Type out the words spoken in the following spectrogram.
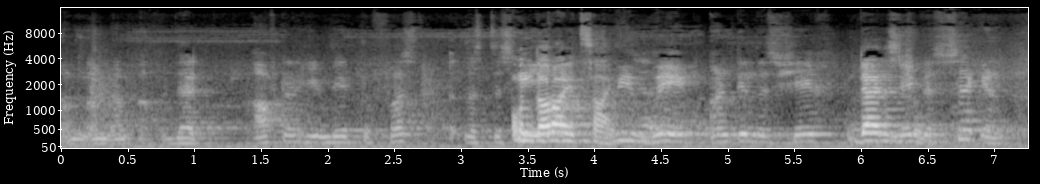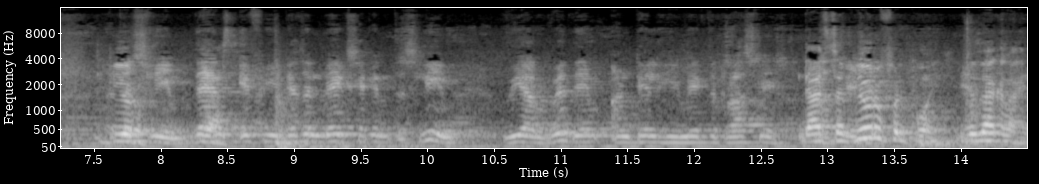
um, um, um, that after he made the first, the, the On the right side. we wait until the sheikh That is make true. the second. Taslim. Then, Yes. if he doesn't make second taslim, we are with him until he make the prostration. That's a beautiful point. Jazakallah.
